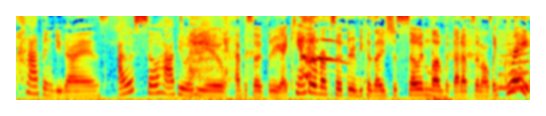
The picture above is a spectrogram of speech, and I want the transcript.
happened, you guys? I was so happy with you, episode three. I can't get over episode three because I was just so in love with that episode. I was like, great.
